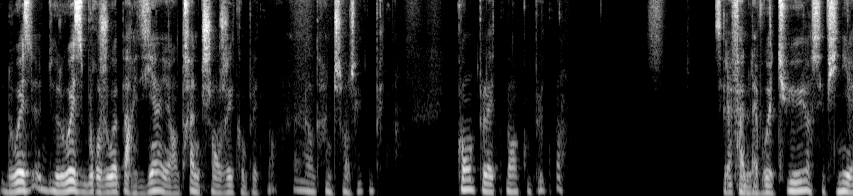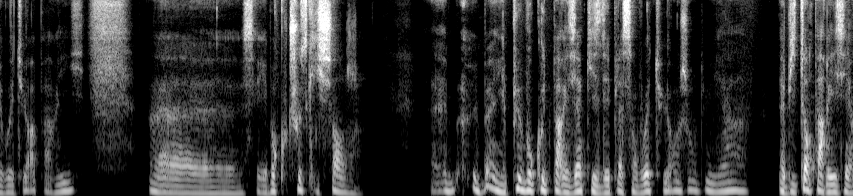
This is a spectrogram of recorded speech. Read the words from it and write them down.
de l'Ouest bourgeois parisien est en train de changer complètement. Est en train de changer complètement. Complètement, complètement. C'est la fin de la voiture, c'est fini la voiture à Paris. il y a beaucoup de choses qui changent. Il n'y a plus beaucoup de Parisiens qui se déplacent en voiture aujourd'hui. Hein. Habitant parisien.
